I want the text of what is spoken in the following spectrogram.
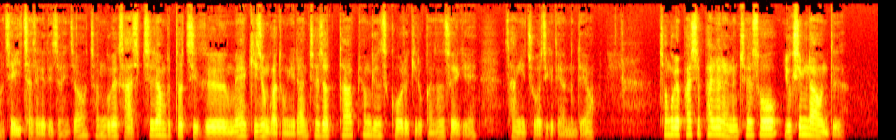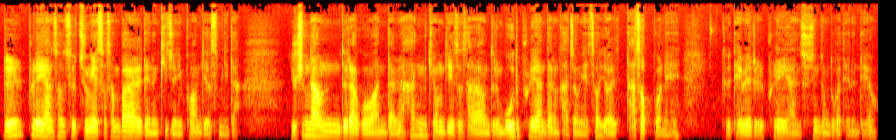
제2차 세계대전이죠. 1947년부터 지금의 기준과 동일한 최저타 평균 스코어를 기록한 선수에게 상이 주어지게 되었는데요. 1988년에는 최소 60라운드를 플레이한 선수 중에서 선발되는 기준이 포함되었습니다. 60라운드라고 한다면 한 경기에서 4라운드를 모두 플레이한다는 가정에서 15번의 그 대회를 플레이한 수준 정도가 되는데요.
